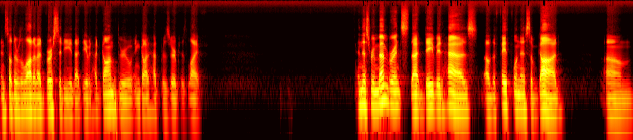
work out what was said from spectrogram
And so there was a lot of adversity that David had gone through, and God had preserved his life. And this remembrance that David has of the faithfulness of God, um,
